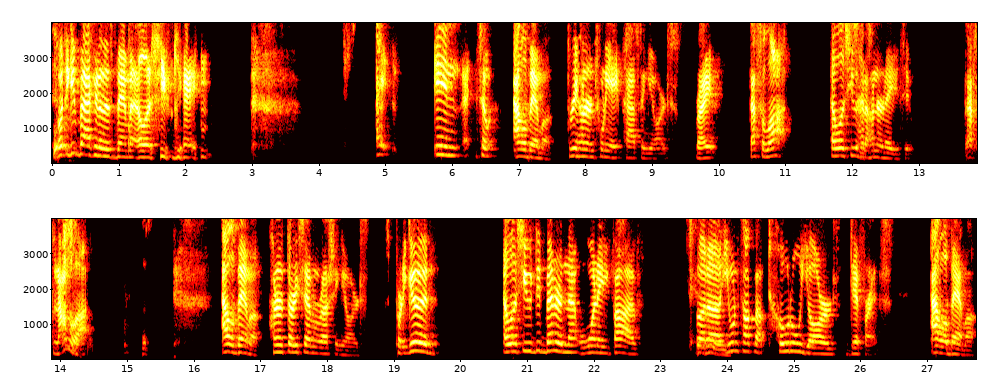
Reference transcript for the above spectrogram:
But to get back into this Bama LSU game, I, in so Alabama 328 passing yards, right? That's a lot. LSU had 182. That's not a lot. Alabama 137 rushing yards. It's pretty good. LSU did better than that 185. But uh, you want to talk about total yards difference? Alabama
